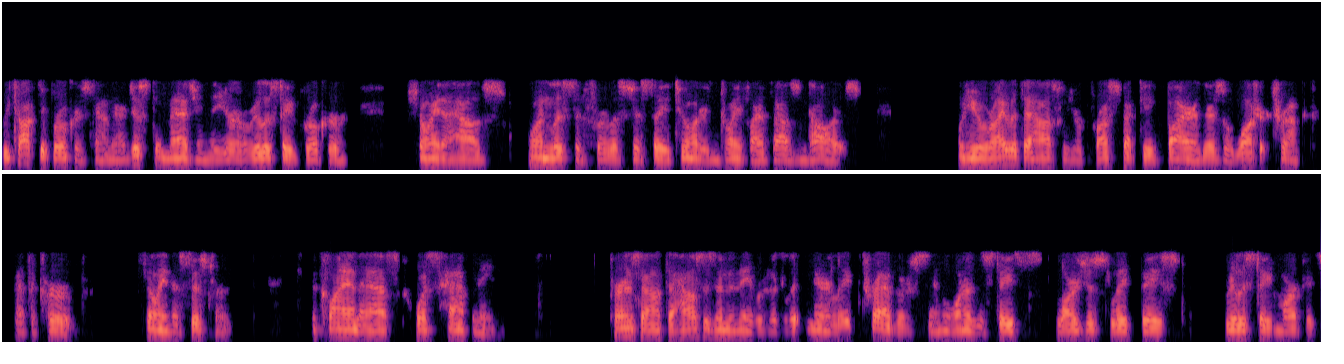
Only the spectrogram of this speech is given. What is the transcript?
we talked to brokers down there. Just imagine that you're a real estate broker showing a house, one listed for, let's just say, $225,000. When you arrive at the house with your prospective buyer, there's a water truck at the curb filling a cistern. The client asks, What's happening? Turns out the house is in a neighborhood near Lake Travis in one of the state's largest lake based real estate markets.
